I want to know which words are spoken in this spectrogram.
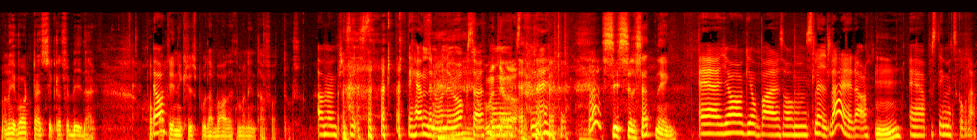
Man har ju varit där, cyklat förbi där. Hoppat Ja. in i Krusbodabadet om man inte har fått också. Ja men precis. Det händer nog nu också. Att många... Nej. Sysselsättning? Eh, jag jobbar som slöjdlärare idag. Mm. Eh, på Stimmets skola.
